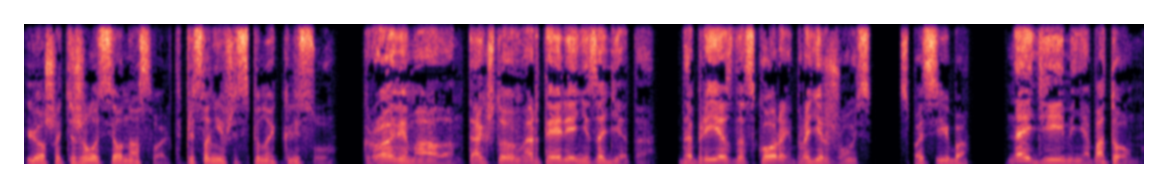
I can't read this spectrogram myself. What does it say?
Леша тяжело сел на асфальт, прислонившись спиной к колесу. Крови мало, так что артерия не задета. До приезда скорой продержусь. Спасибо. Найди меня потом.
